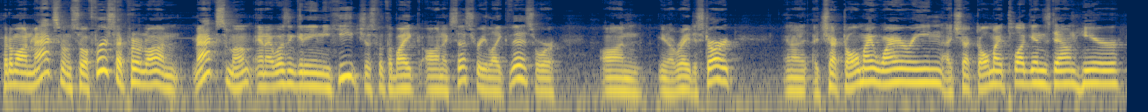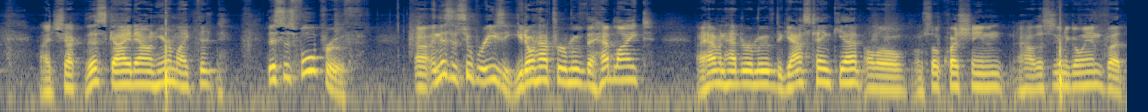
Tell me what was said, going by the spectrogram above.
Put them on maximum. So at first I put it on maximum and I wasn't getting any heat just with the bike on accessory like this or on, you know, ready to start. And I, I checked all my wiring. I checked all my plugins down here. I checked this guy down here. I'm like, this is foolproof. Uh, and this is super easy. You don't have to remove the headlight. I haven't had to remove the gas tank yet, although I'm still questioning how this is going to go in. But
